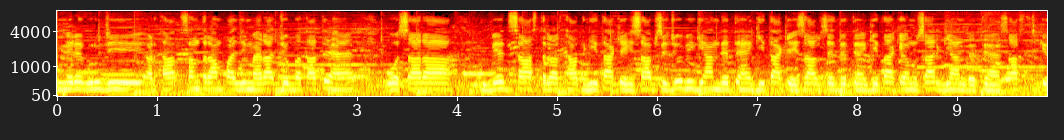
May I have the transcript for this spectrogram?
मेरे गुरु जी अर्थात संत रामपाल जी महाराज जो बताते हैं वो सारा वेद शास्त्र अर्थात गीता के हिसाब से जो भी ज्ञान देते हैं गीता के हिसाब से देते हैं गीता के अनुसार ज्ञान देते हैं शास्त्र के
